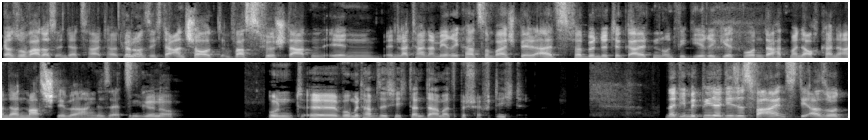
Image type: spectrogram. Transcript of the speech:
Ja, so war das in der Zeit halt. Wenn genau. man sich da anschaut, was für Staaten in, in Lateinamerika zum Beispiel als Verbündete galten und wie die regiert wurden, da hat man ja auch keine anderen Maßstäbe angesetzt. Genau. Und äh, womit haben Sie sich dann damals beschäftigt? Na, die Mitglieder dieses Vereins, die also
